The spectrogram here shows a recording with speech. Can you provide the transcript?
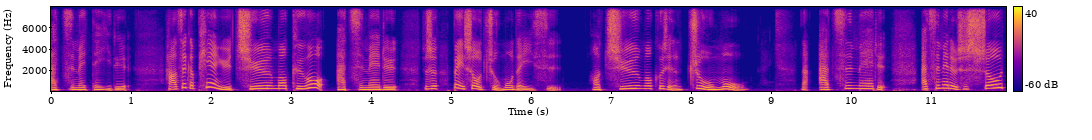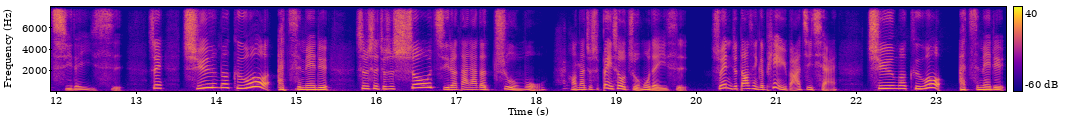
集めている。好，这个片语注目を集める就是备受瞩目的意思。好，注目写成注目，那集める，集める是收集的意思，所以注目を集める是不是就是收集了大家的注目？好，那就是备受瞩目的意思。所以你就当成一个片语把它记起来。注目を集める，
